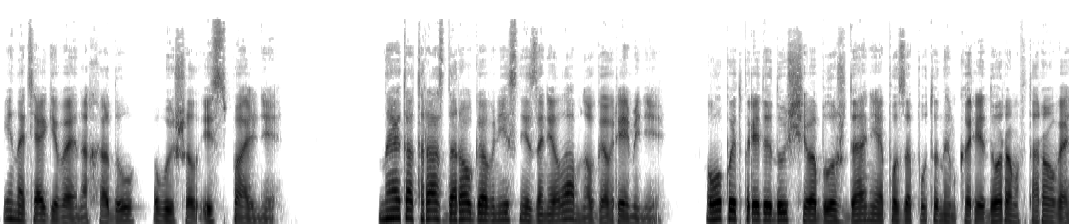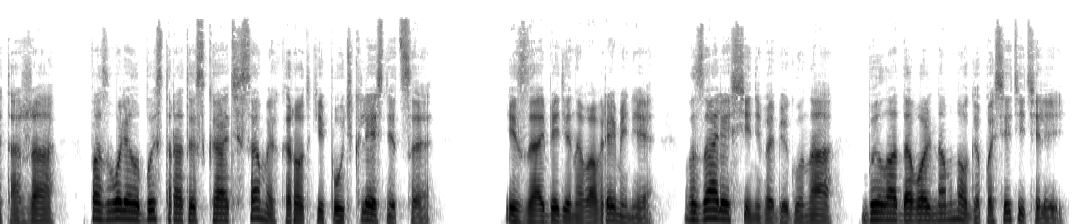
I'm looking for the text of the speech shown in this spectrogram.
и, натягивая на ходу, вышел из спальни. На этот раз дорога вниз не заняла много времени. Опыт предыдущего блуждания по запутанным коридорам второго этажа позволил быстро отыскать самый короткий путь к лестнице. Из-за обеденного времени в зале «Синего бегуна» было довольно много посетителей.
